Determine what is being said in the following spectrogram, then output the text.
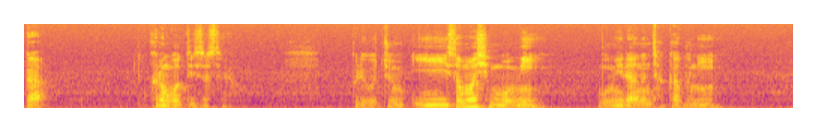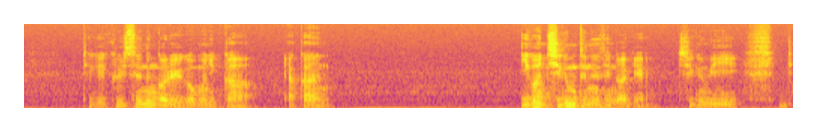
그러니까 그런 것도 있었어요. 그리고 좀이 서머신 몸이 몸이라는 작가분이 되게 글 쓰는 걸 읽어보니까 약간 이건 지금 드는 생각이에요. 지금 이 리-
